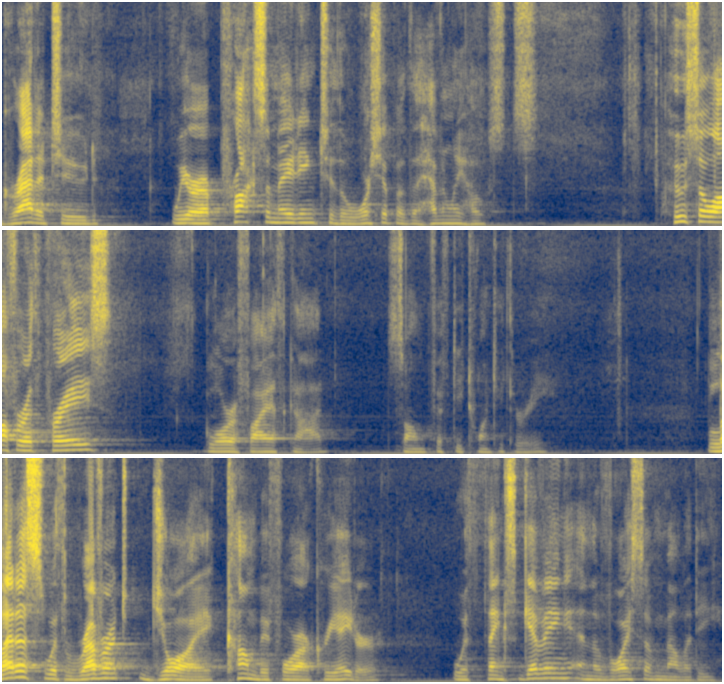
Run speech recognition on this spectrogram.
gratitude, we are approximating to the worship of the heavenly hosts. Whoso offereth praise glorifieth God. Psalm 50, 23. Let us with reverent joy come before our Creator with thanksgiving and the voice of melody.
